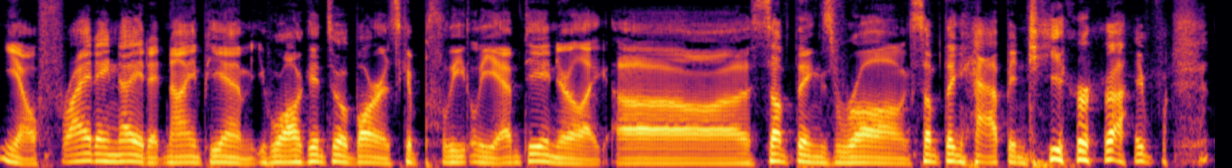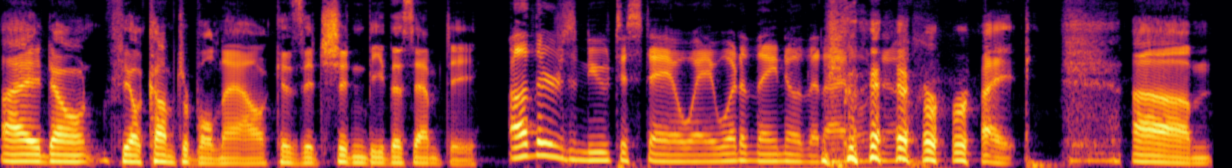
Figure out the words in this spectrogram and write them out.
you know Friday night at 9 p.m. You walk into a bar and it's completely empty and you're like, "Uh, something's wrong. Something happened here. I I don't feel comfortable now cuz it shouldn't be this empty." Others knew to stay away. What do they know that I don't know? right. Um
